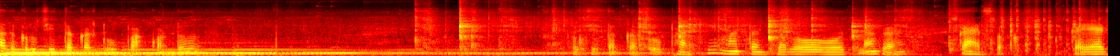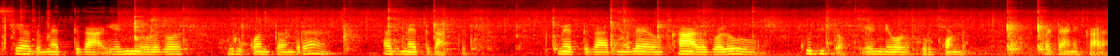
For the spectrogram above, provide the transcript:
ಅದಕ್ಕೆ ರುಚಿ ತಕ್ಕಷ್ಟು ಉಪ್ಪು ಹಾಕ್ಕೊಂಡು. ರುಚಿ ತಕ್ಕಷ್ಟು ಉಪ್ಪು ಹಾಕಿ ಮತ್ತೊಂದು ಚಲೋ ಹೊತ್ನಾಗ ಕಾಯಿಸ್ಬೇಕು ಅದು ಮೆತ್ತಗೆ ಎಣ್ಣೆ ಒಳಗೆ ಹುರ್ಕೊಂತಂದ್ರೆ ಅದು ಮೆತ್ತಗಾಗ್ತದೆ ಮೆತ್ತಗಾದ್ಮೇಲೆ ಕಾಳುಗಳು ಕುದಿತಾವೆ ಎಣ್ಣೆ ಒಳಗೆ ಹುರ್ಕೊಂಡು ಬಟಾಣಿ ಕಾಳು.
